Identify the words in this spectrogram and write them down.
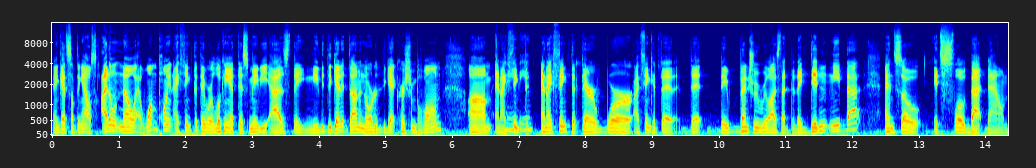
and get something else. I don't know. At one point, I think that they were looking at this maybe as they needed to get it done in order to get Christian Pavone, um, and I think Maybe. that, and I think that there were I think that that they eventually realized that they didn't need that, and so it slowed that down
